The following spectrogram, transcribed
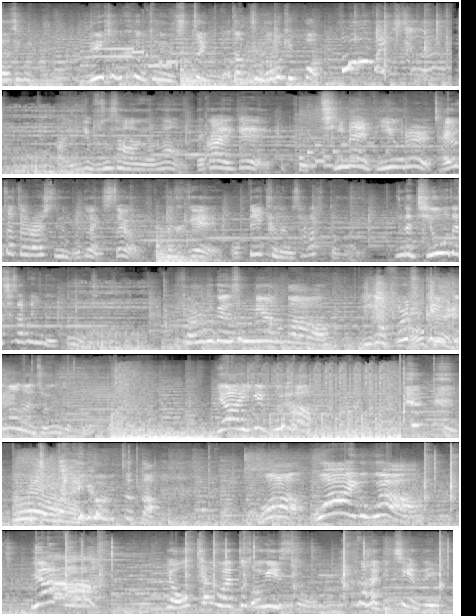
아, 나 지금 리액션 크게 못하겠는데 진짜 있는다. 나 지금 너무 기뻐. 아, 이게 무슨 상황이냐면 내가 이게 그 짐의 비율을 자유자재로 할 수 있는 모드가 있어요. 근데 그게 업데이트가 되면 사라졌단 말이야. 근데 지오대 찾아보니까 있던 거 같아. 결국엔 승리한다. 이거 풀스크린 오케이. 끄면은 적용된다. 야, 이게 뭐야? 미쳤다, 이거 미쳤다. 와, 와, 이거 뭐야? 야! 야, 어템 왜또 저기 있어? 아, 미치겠네, 이거.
